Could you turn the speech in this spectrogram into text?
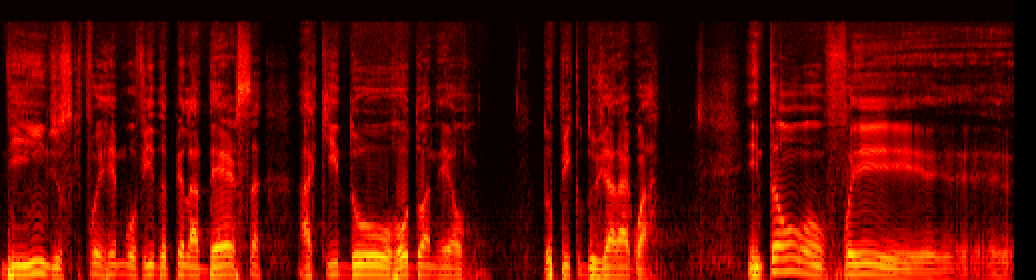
de índios que foi removida pela Dersa aqui do Rodoanel, do Pico do Jaraguá. Então, foi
